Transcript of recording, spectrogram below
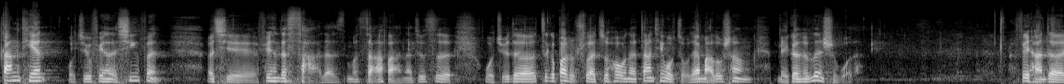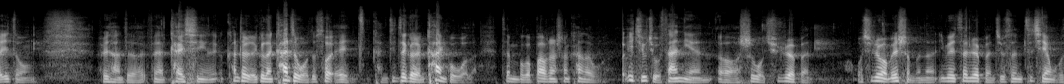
当天我就非常的兴奋，而且非常的傻的，什么傻法呢？就是我觉得这个报纸出来之后呢，当天我走在马路上，每个人都认识我了，非常的一种，非常的非常开心。看到有一个人看着我，都说：“哎，肯定这个人看过我了，在某个报章上看到我。”一九九三年，呃，是我去日本，我去日本为什么呢？因为在日本，就是之前我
